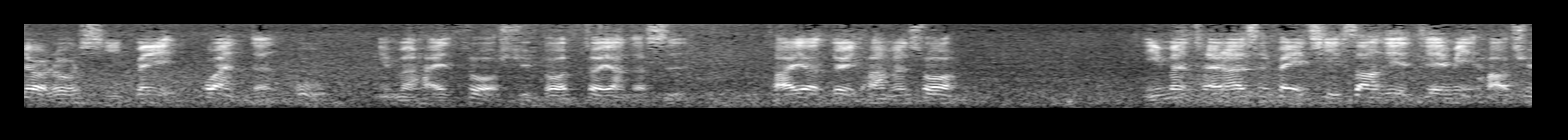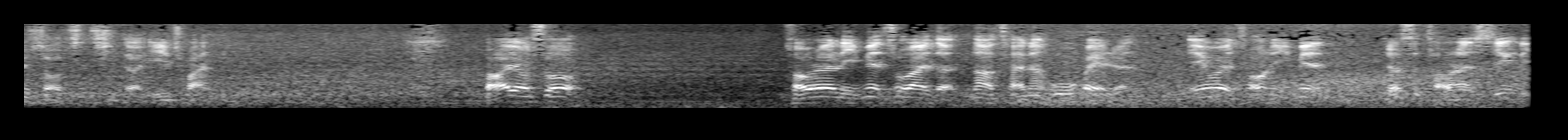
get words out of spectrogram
就如洗杯罐等物，你们还做许多这样的事。他又对他们说：“你们诚然是废弃上帝的诫命，好去守自己的遗传。”他又说：“从人里面出来的，那才能污秽人，因为从里面就是从人心里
